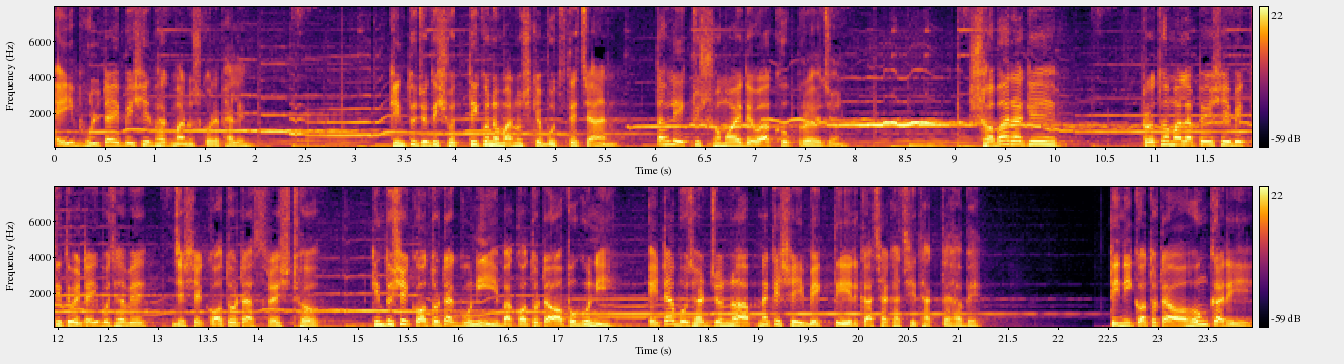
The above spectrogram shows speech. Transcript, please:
এই ভুলটাই বেশিরভাগ মানুষ করে ফেলেন। কিন্তু যদি সত্যি কোনো মানুষকে বুঝতে চান, তাহলে একটু সময় দেওয়া খুব প্রয়োজন। সবার আগে প্রথম আলাপে সেই ব্যক্তি তো এটাই বোঝাবে যে সে কতটা শ্রেষ্ঠ, কিন্তু সে কতটা গুণী বা কতটা অপগুণী, এটা বোঝার জন্য আপনাকে সেই ব্যক্তির কাছাকাছি থাকতে হবে। তিনি কতটা অহংকারী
